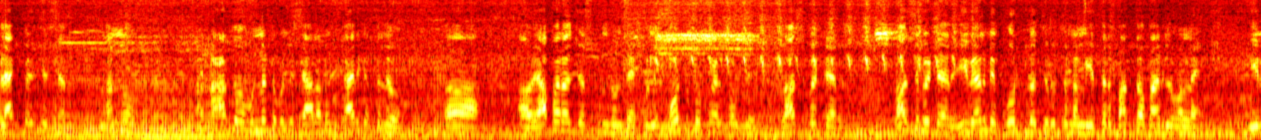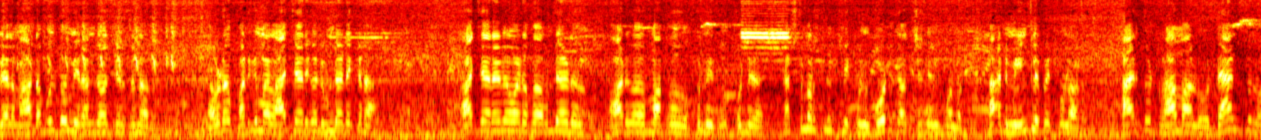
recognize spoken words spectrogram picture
బ్లాక్మెయిల్ చేశారు. నన్ను నాతో ఉన్నటువంటి చాలామంది కార్యకర్తలు వ్యాపారాలు చేసుకుంటుంటే కొన్ని కోట్ల రూపాయలతో లాస్ పెట్టారు. లాస్ పెట్టారు. ఈవేళ మేము కోర్టులో తిరుగుతున్నాం మీ ఇద్దరు భర్త భార్యల వల్లే. ఈవేళ మా డబ్బులతో మీరు అందోష చేస్తున్నారు. ఎవడో పనికి మన ఆచార్య గారు ఉండాడు ఇక్కడ. ఆచార్య అనేవాడు ఒక ఉండాడు. ఆడు మాకు కొన్ని కొన్ని కస్టమర్స్ నుంచి కొన్ని కోట్లు కలెక్షన్ అనుకున్నాం ఆడు మీ ఇంట్లో పెట్టుకున్నారు. ఆడితో డ్రామాలు డ్యాన్సులు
